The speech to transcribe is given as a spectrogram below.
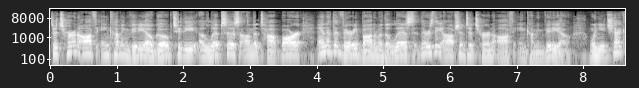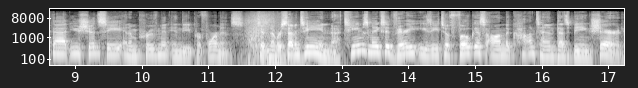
To turn off incoming video, go to the ellipsis on the top bar, and at the very bottom of the list, there's the option to turn off incoming video. When you check that, you should see an improvement in the performance. Tip number 17, Teams makes it very easy to focus on the content that's being shared.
